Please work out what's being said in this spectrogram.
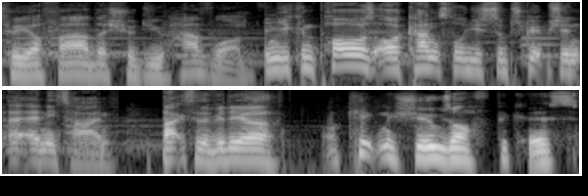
to your father should you have one. And you can pause or cancel your subscription at any time. Back to the video. I'll kick my shoes off because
